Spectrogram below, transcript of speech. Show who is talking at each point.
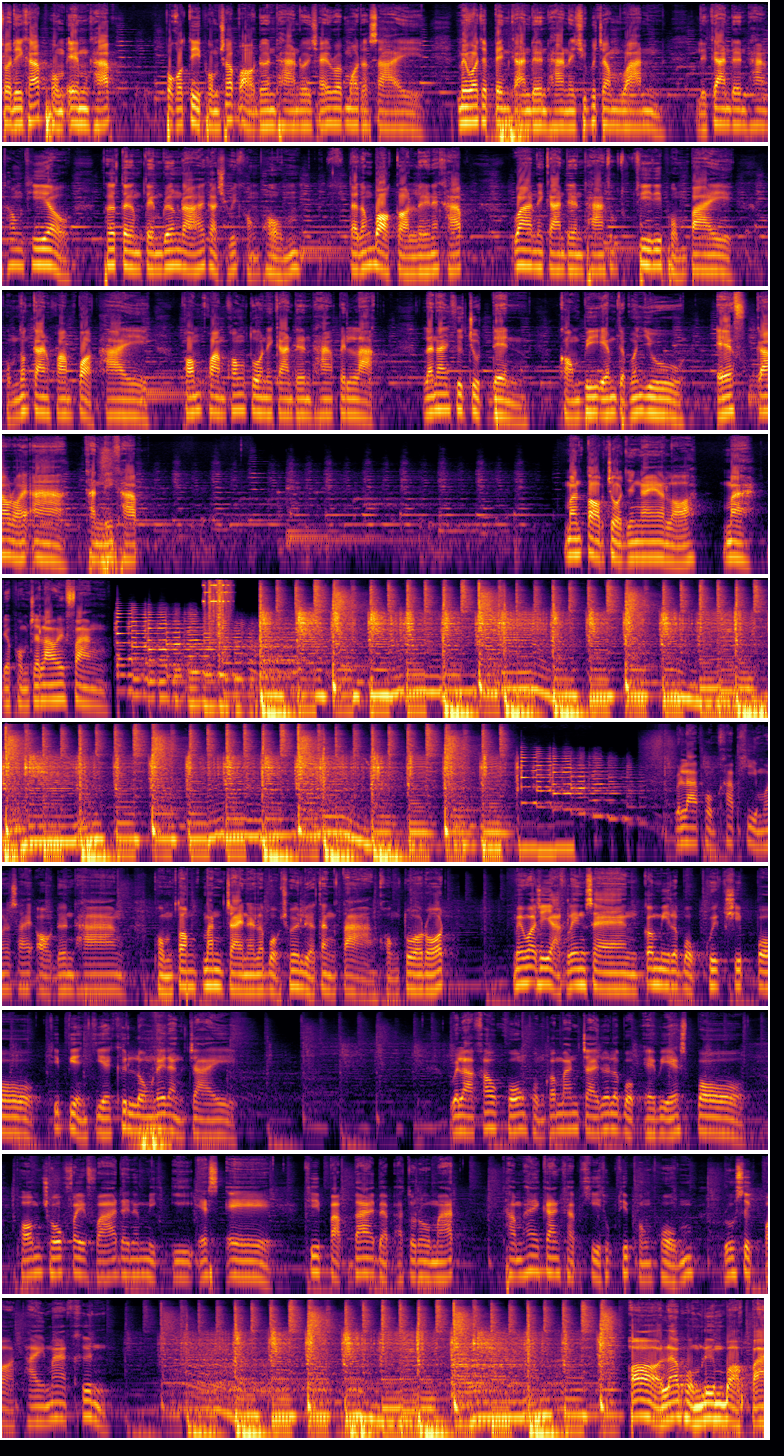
Speaker 1: สวัสดีครับ ผมเอ็มครับ ปกติผมชอบออกเดินทางโดยใช้รถมอเตอร์ไซค์ไม่ว่าจะเป็นการเดินทางในชีวิตประจำวัน หรือการเดินทางท่องเที่ยว เพื่อเติมเต็มเรื่องราวให้กับชีวิตของผม แต่ต้องบอกก่อนเลยนะครับ ว่าในการเดินทางทุกๆที่ที่ผมไป ผมต้องการความปลอดภัย พร้อมความคล่องตัวในการเดินทางเป็นหลัก และนั่นคือจุดเด่นของ BMW F 900R คันนี้ครับ มันตอบโจทย์ยังไงอะเหรอ มา เดี๋ยวผมจะเล่าให้ฟัง เวลาผมขับขี่มอเตอร์ไซค์ออกเดินทาง ผมต้องมั่นใจในระบบช่วยเหลือต่างๆ ของตัวรถ ไม่ว่าจะอยากเร่งแซงก็มีระบบ Quick Shift Pro ที่เปลี่ยนเกียร์ขึ้นลงได้ดังใจ เวลาเข้าโค้งผมก็มั่นใจด้วยระบบ ABS Pro พร้อมโชคไฟฟ้า Dynamic ESA ที่ปรับได้แบบอัตโนมัติทำให้การขับขี่ทุกทริปของผมรู้สึกปลอดภัยมากขึ้น อ้อแล้วผมลืมบอกไป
